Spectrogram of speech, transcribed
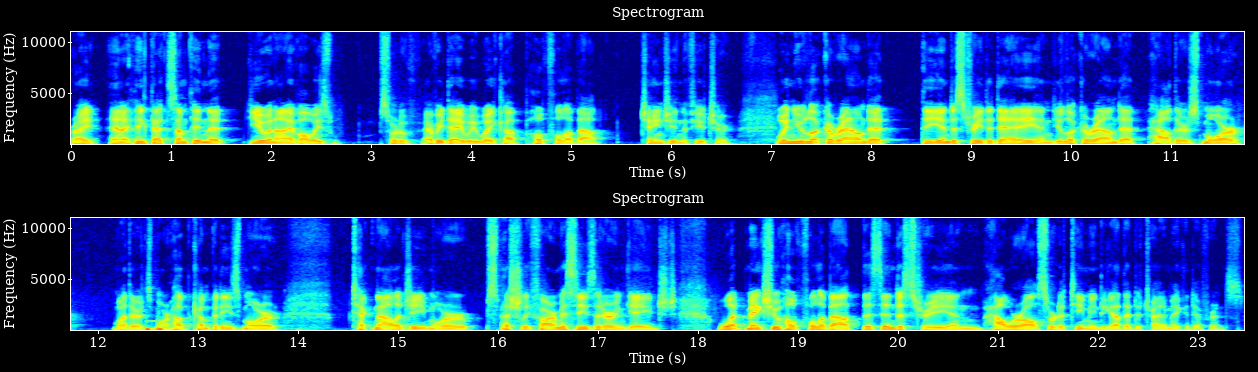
right? And I think that's something that you and I have always sort of every day we wake up hopeful about changing the future. When you look around at the industry today and you look around at how there's more, whether it's more hub companies, more technology, more especially pharmacies that are engaged, what makes you hopeful about this industry and how we're all sort of teaming together to try to make a difference?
